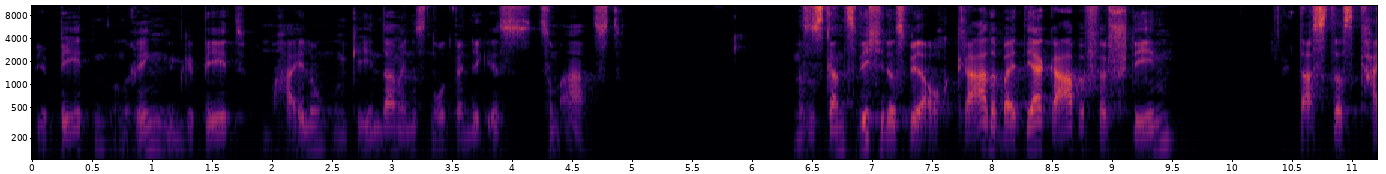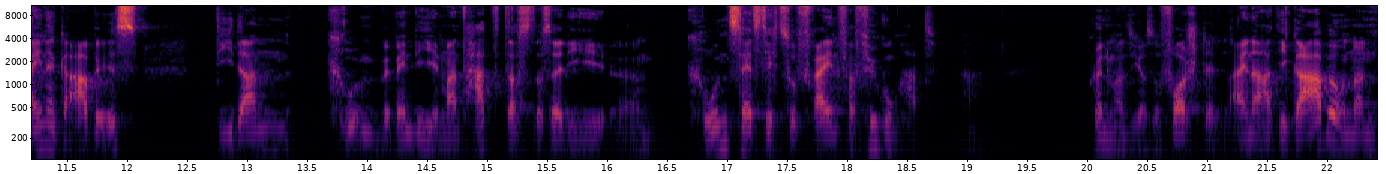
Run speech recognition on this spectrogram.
wir beten und ringen im Gebet um Heilung und gehen dann, wenn es notwendig ist, zum Arzt. Und das ist ganz wichtig, dass wir auch gerade bei der Gabe verstehen, dass das keine Gabe ist, die dann, wenn die jemand hat, dass, dass er die ähm, grundsätzlich zur freien Verfügung hat. Könnte man sich also vorstellen. Einer hat die Gabe und dann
